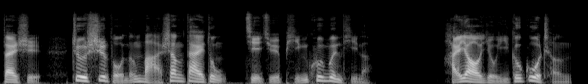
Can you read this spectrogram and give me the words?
但是，这是否能马上带动解决贫困问题呢？还要有一个过程。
